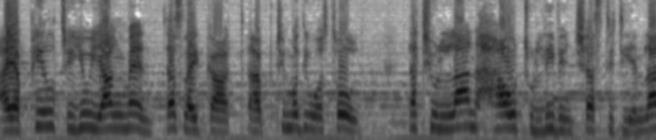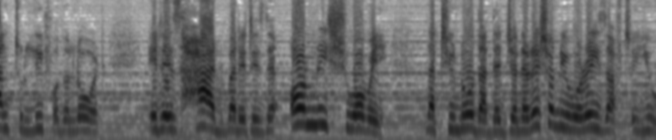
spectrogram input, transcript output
I appeal to you, young men, just like uh, uh, Timothy was told, that you learn how to live in chastity and learn to live for the Lord. It is hard, but it is the only sure way that you know that the generation you will raise after you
